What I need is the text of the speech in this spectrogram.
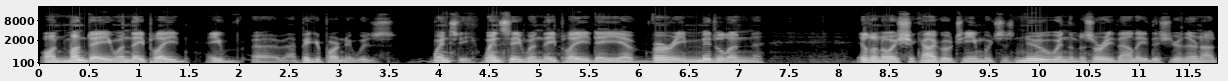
on Monday when they played a. Uh, I beg your pardon, it was Wednesday. Wednesday when they played a, a very middling Illinois Chicago team, which is new in the Missouri Valley this year. They're not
